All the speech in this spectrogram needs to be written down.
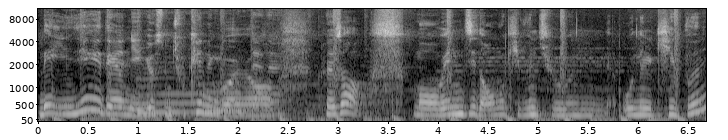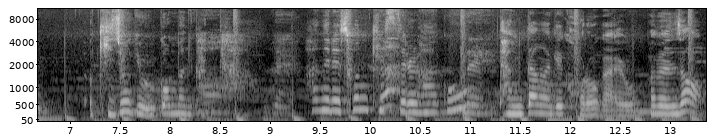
내 인생에 대한 얘기였으면 좋겠는 거예요. 음, 네네. 그래서 뭐 왠지 너무 기분 좋은 오늘 기분 기적이 올 것만 같아. 네. 하늘에 손 키스를 하고 네. 당당하게 걸어가요. 하면서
